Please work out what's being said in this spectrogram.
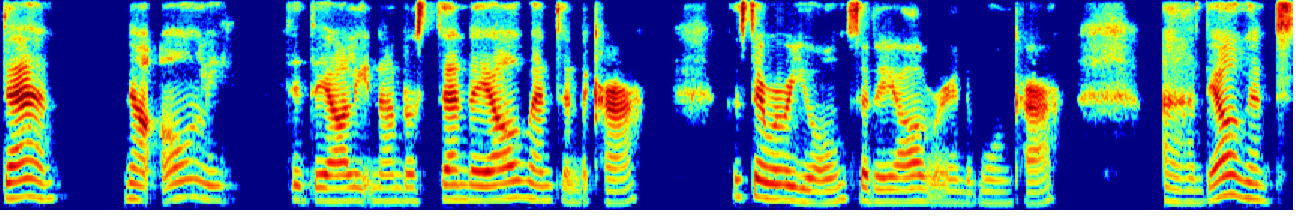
then not only did they all eat Nando's, then they all went in the car because they were young, so they all were in the one car. And they all went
